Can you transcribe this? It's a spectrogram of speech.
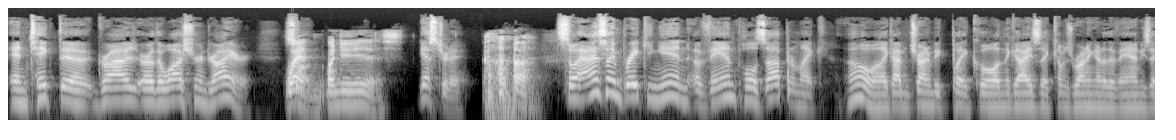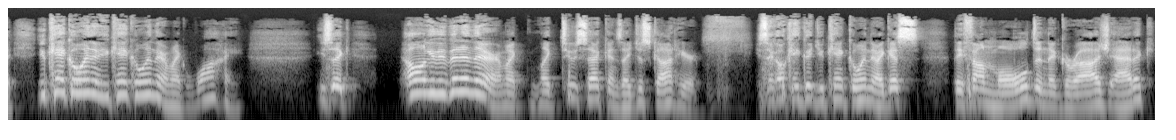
and take the garage or the washer and dryer. When? So, when did you do this? yesterday. So as I'm breaking in, a van pulls up and I'm like, oh, like I'm trying to be play cool. And the guy's like comes running out of the van. He's like, you can't go in there. You can't go in there. I'm like, why? He's like, how long have you been in there? I'm like, like two seconds. I just got here. He's like, okay, good. You can't go in there. I guess they found mold in the garage attic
